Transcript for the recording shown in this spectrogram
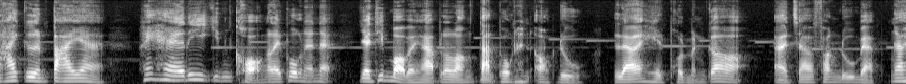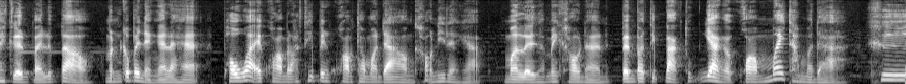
ร้ายเกินไปอะ ให้แฮร์รี่กินของอะไรพวกนั้นน่ะ อย่างที่บอกไปครับ เราลองตัดพวกนั้นออกดู แล้วเหตุผลมันก็อาจจะฟังดูแบบง่ายเกินไปหรือเปล่า มันก็เป็นอย่างนั้นแหละฮะ เพราะว่าไอ้ความรักที่เป็นความธรรมดาของเขานี่แหละครับ มันเลยทำให้เขานั้นเป็นปฏิปักษ์ทุกอย่างกับความไม่ธรรมดา คือ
